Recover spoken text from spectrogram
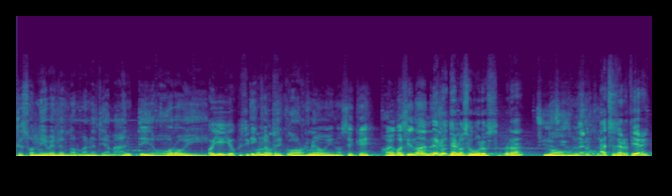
que son niveles normales diamante y oro y, Oye, yo que sí y conozco- Capricornio y no sé qué, algo así no De, lo- de los seguros, ¿verdad? no, sí, eso- bueno. ¿A eso se refiere?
